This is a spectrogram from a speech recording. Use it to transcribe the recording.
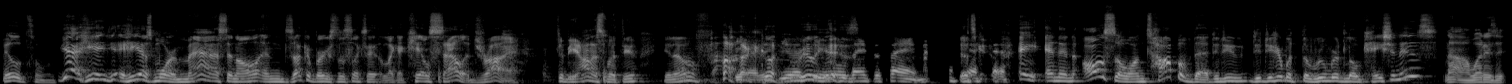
build to him Yeah, he he has more mass and all, and Zuckerberg's looks like a, like a kale salad dry. To be honest with you, you know, Yeah, Like, the it UFC really rules is. ain't the same. That's good. hey, and then also on top of that, did you did you hear what the rumored location is? nah what is it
